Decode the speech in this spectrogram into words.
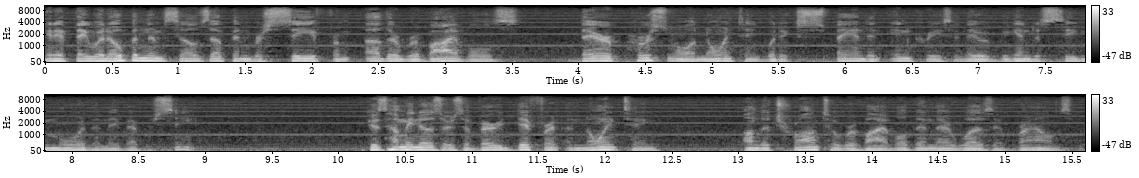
and if they would open themselves up and receive from other revivals, their personal anointing would expand and increase, and they would begin to see more than they've ever seen. Because how many knows there's a very different anointing on the Toronto revival than there was at Brownsville?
